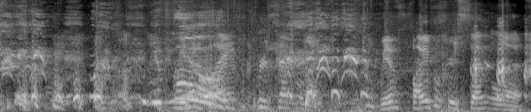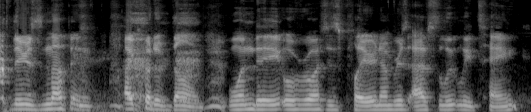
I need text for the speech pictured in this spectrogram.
you We have five percent left. We have five percent left. There's nothing I could have done. One day, Overwatch's player numbers absolutely tank,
